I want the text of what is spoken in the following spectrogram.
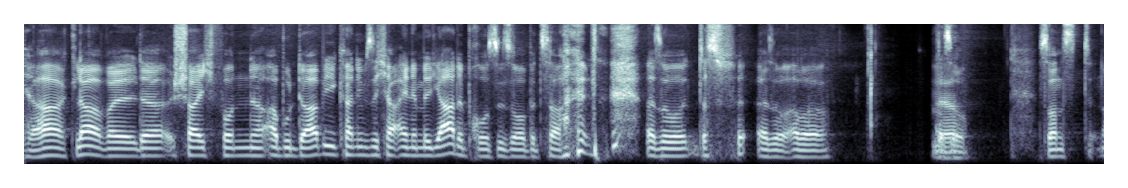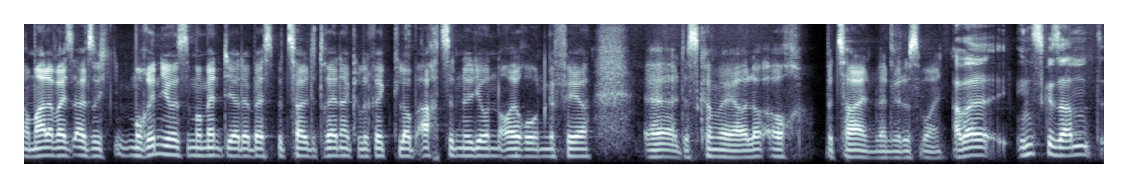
Ja, klar, weil der Scheich von äh, Abu Dhabi kann ihm sicher eine Milliarde pro Saison bezahlen. Also das, also, aber also sonst normalerweise, also ich, Mourinho ist im Moment ja der bestbezahlte Trainer, kriegt glaube 18 Millionen Euro ungefähr. Äh, das können wir ja auch bezahlen, wenn wir das wollen. Aber insgesamt,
